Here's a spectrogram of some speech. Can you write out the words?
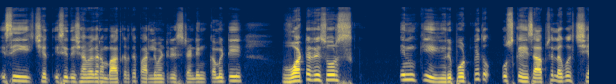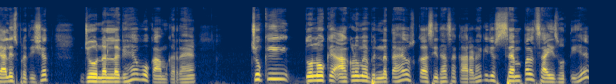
इसी क्षेत्र इसी दिशा में अगर हम बात करते हैं parliamentary standing committee water resource इनकी रिपोर्ट में तो उसके हिसाब से लगभग छियालीस प्रतिशत जो नल लगे हैं, वो काम कर रहे हैं। चूँकि दोनों के आंकड़ों में भिन्नता है, उसका सीधा सा कारण है कि जो सैंपल साइज़ होती है,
